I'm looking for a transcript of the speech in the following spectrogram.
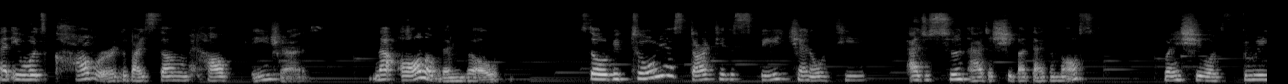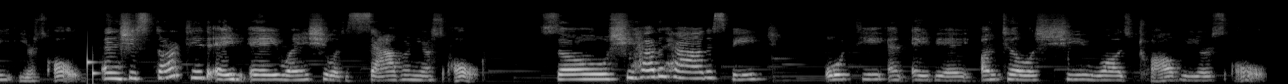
and it was covered by some health insurance. Not all of them though. So Victoria started speech and OT as soon as she got diagnosed when she was three years old. And she started ABA when she was seven years old. So she had had speech, OT, and ABA until she was 12 years old.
